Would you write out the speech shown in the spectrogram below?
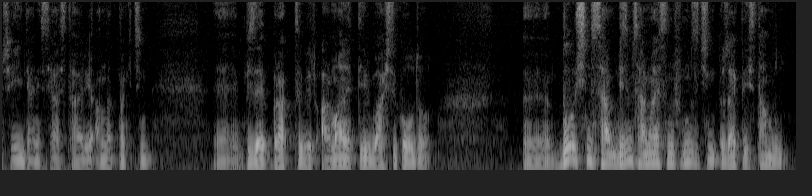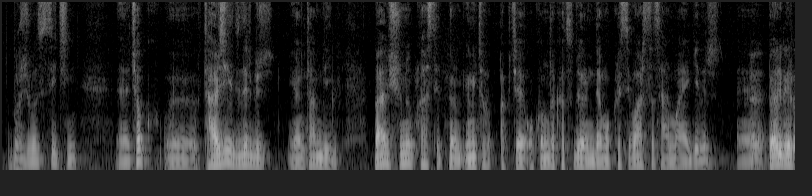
şeyiydi yani siyasi tarihi anlatmak için e, bize bıraktığı bir armağan ettiği bir başlık oldu. E, bu şimdi bizim sermaye sınıfımız için özellikle İstanbul burjuvazisi için çok tercih edilir bir yöntem değil. Ben şunu kastetmiyorum. Ümit Akçay'a o konuda katılıyorum. Demokrasi varsa sermaye gelir. Ee, Evet, böyle bir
